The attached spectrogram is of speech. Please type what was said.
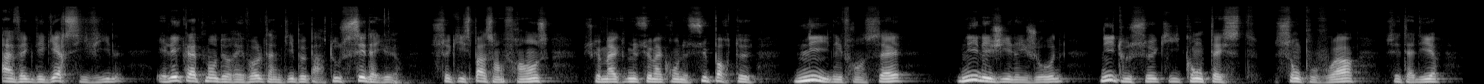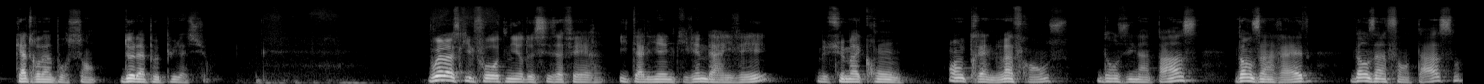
avec des guerres civiles et l'éclatement de révoltes un petit peu partout. C'est d'ailleurs ce qui se passe en France, puisque M. Macron ne supporte ni les Français, ni les Gilets jaunes, ni tous ceux qui contestent son pouvoir, c'est-à-dire 80% de la population. Voilà ce qu'il faut retenir de ces affaires italiennes qui viennent d'arriver. M. Macron entraîne la France dans une impasse, dans un rêve, dans un fantasme,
